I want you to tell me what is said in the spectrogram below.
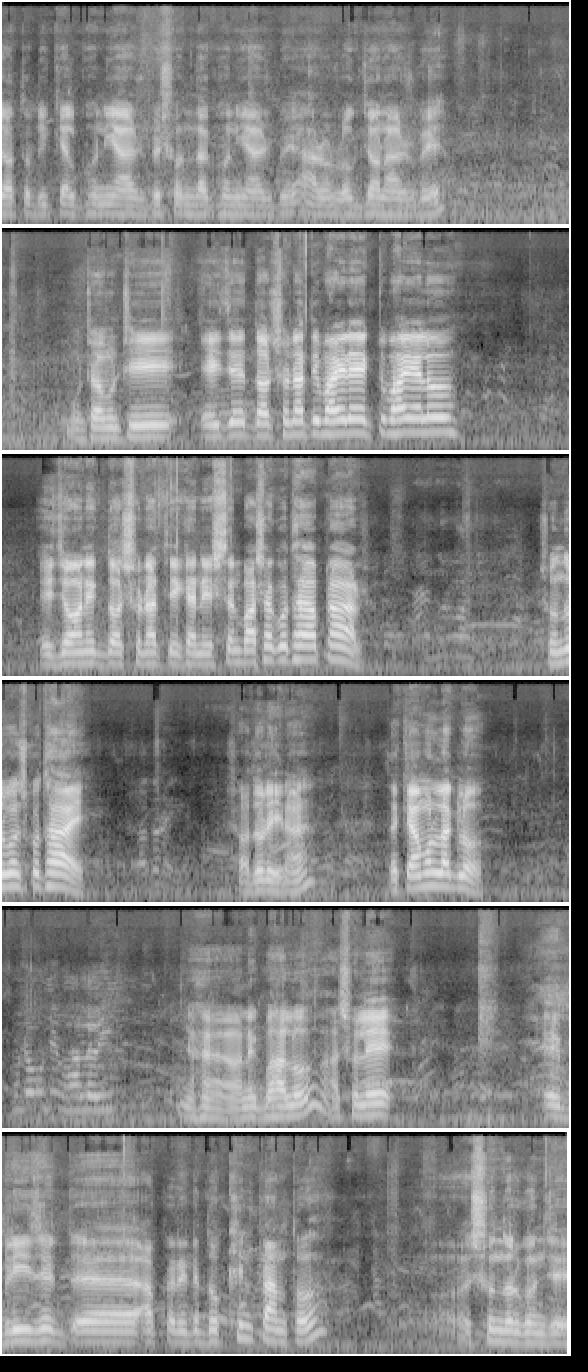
যত বিকেল ঘনিয়ে আসবে সন্ধ্যা ঘনিয়ে আসবে আরও লোকজন আসবে। মোটামুটি এই যে দর্শনার্থী ভাইরা একটু ভাই এলো। এই যে অনেক দর্শনার্থী এখানে এসছেন। বাসা কোথায় আপনার? সুন্দরগঞ্জ কোথায়? সদরেই না? তা কেমন লাগল? হ্যাঁ অনেক ভালো। আসলে এই ব্রিজের আপনার এটা দক্ষিণ প্রান্ত। সুন্দরগঞ্জে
